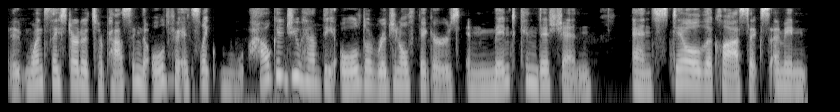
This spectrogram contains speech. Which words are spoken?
it, once they started surpassing the old it's like how could you have the old original figures in mint condition and still the classics i mean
